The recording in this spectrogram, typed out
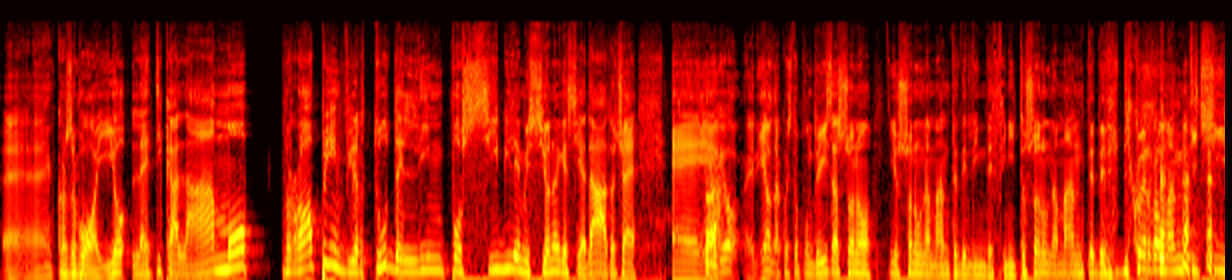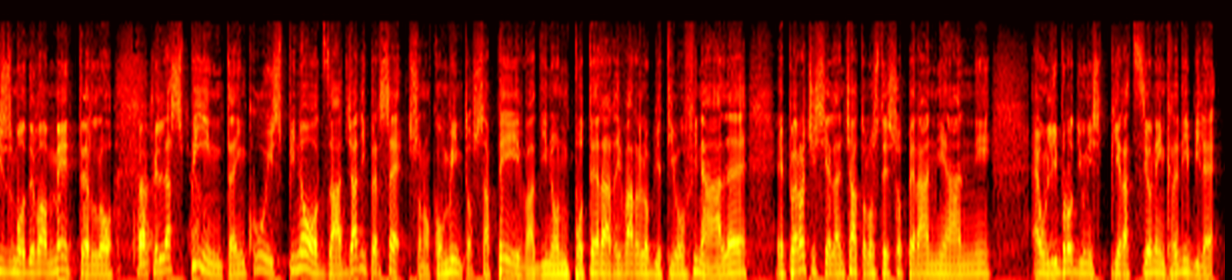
eh, cosa vuoi? Io l'etica la amo proprio in virtù dell'impossibile missione che si è dato. Cioè, eh, ah. io, io, da questo punto di vista sono, io sono un amante dell'indefinito, sono un amante de, di quel romanticismo, devo ammetterlo. Certo, Quella spinta in cui Spinoza già di per sé, sono convinto, sapeva di non poter arrivare all'obiettivo finale e però ci si è lanciato lo stesso per anni e anni. È un libro di un'ispirazione incredibile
